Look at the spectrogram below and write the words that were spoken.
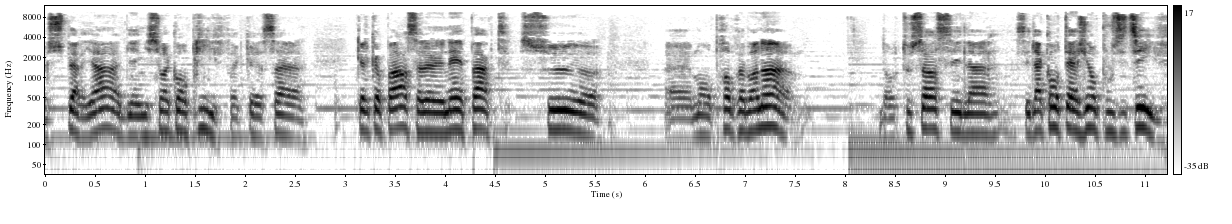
un supérieur, eh bien, mission accomplie. Fait que ça, quelque part, ça a un impact sur euh, mon propre bonheur. Donc tout ça, c'est la, c'est de la contagion positive,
